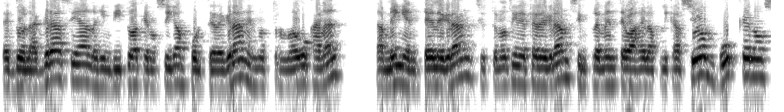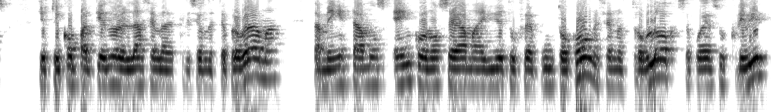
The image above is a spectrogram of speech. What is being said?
Les doy las gracias, les invito a que nos sigan por Telegram, es nuestro nuevo canal, también en Telegram. Si usted no tiene Telegram, simplemente baje la aplicación, búsquenos. Yo estoy compartiendo el enlace en la descripción de este programa. También estamos en conoceama.com, ese es nuestro blog, se pueden suscribir.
